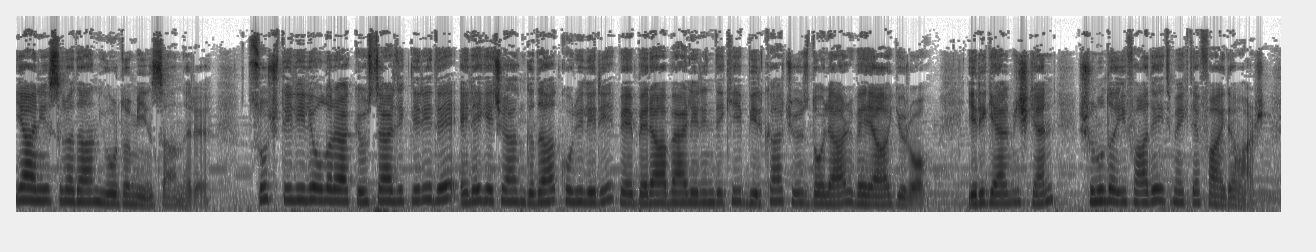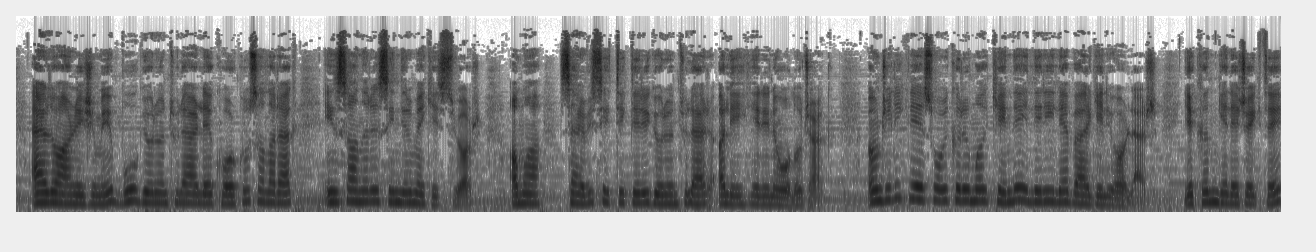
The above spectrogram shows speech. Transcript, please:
Yani sıradan yurdum insanları. Suç delili olarak gösterdikleri de ele geçen gıda kolileri ve beraberlerindeki birkaç yüz dolar veya euro. Yeri gelmişken şunu da ifade etmekte fayda var. Erdoğan rejimi bu görüntülerle korku salarak insanları sindirmek istiyor. Ama servis ettikleri görüntüler aleyhlerine olacak. Öncelikle soykırımı kendi elleriyle belgeliyorlar. Yakın gelecekte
